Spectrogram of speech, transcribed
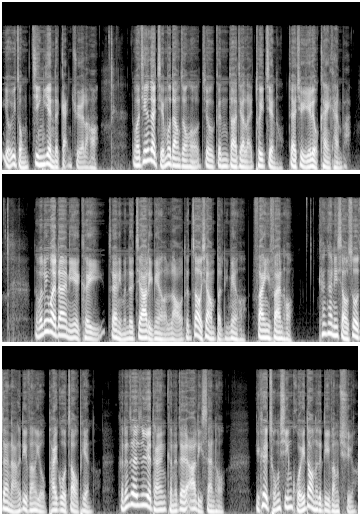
有一种惊艳的感觉了哈。那么今天在节目当中哈，就跟大家来推荐哦，再去野柳看一看吧。那么另外当然你也可以在你们的家里面哦，老的照相本里面哈翻一翻哈，看看你小时候在哪个地方有拍过照片，可能在日月潭，可能在阿里山哦，你可以重新回到那个地方去啊，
